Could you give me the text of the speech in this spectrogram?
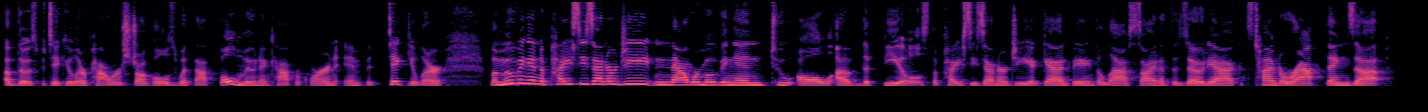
of those particular power struggles with that full moon in Capricorn in particular. But moving into Pisces energy, now we're moving into all of the feels. The Pisces energy, again, being the last sign of the zodiac, it's time to wrap things up.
